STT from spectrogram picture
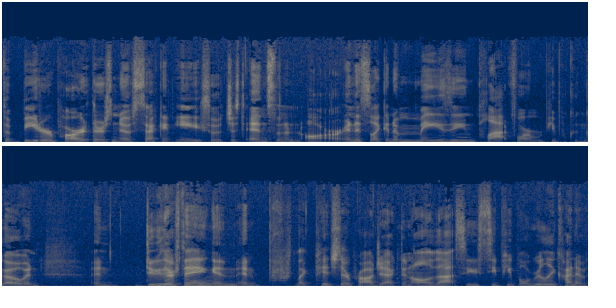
the beater part. There's no second e, so it just ends in an r, and it's like an amazing platform where people can go and and do their thing and and like pitch their project and all of that. So you see people really kind of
